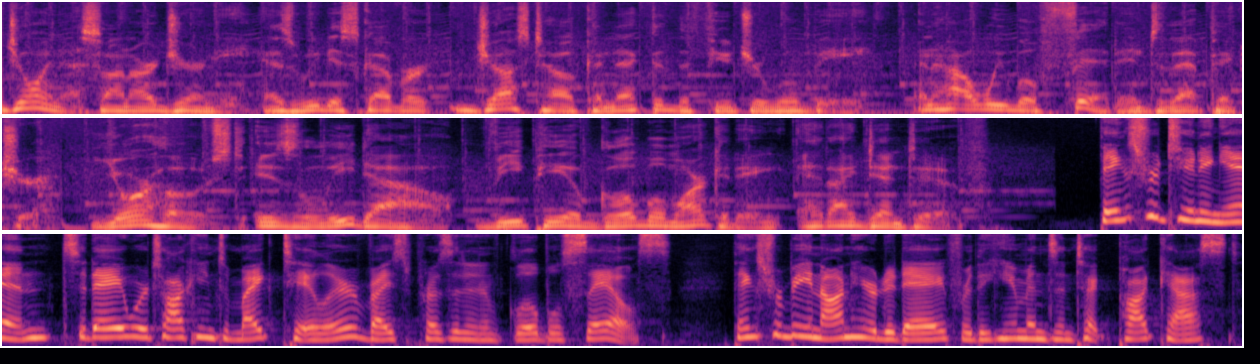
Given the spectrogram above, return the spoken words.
Join us on our journey as we discover just how connected the future will be and how we will fit into that picture. Your host is Leigh Dow, VP of Global Marketing at Identiv. Thanks for tuning in. Today we're talking to Mike Taylor, Vice President of Global Sales. Thanks for being on here today for the Humans in Tech podcast.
